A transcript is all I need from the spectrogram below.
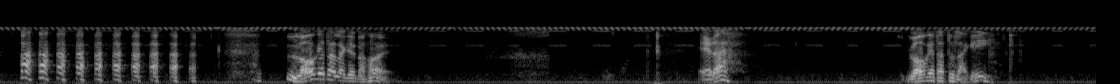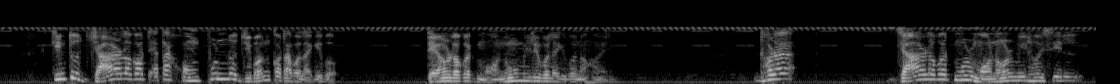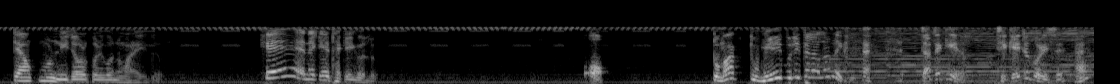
লগ এটা লাগে নহয়। এৰা লগ এটাতো লাগেই। কিন্তু যাৰ লগত এটা সম্পূৰ্ণ জীৱন কটাব লাগিব তেওঁৰ লগত মনো মিলিব লাগিব নহয়। ধৰা যাৰ লগত মোৰ মনৰ মিল হৈছিল তেওঁক মোৰ নিজৰ কৰিব নোৱাৰিলো। সেয়ে এনেকেই থাকি গলো। তোমাক তুমিয়েই বুলি পেলালো নেকি তাতে কি হ'ল ঠিকেইটো কৰিছে হে?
